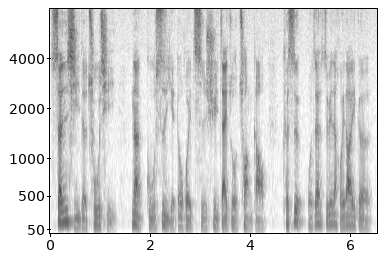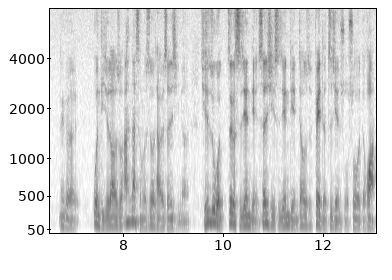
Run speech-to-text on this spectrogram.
升息的初期，那股市也都会持续在做创高。可是我在这边再回到一个那个问题，就到说啊，那什么时候才会升息呢？其实如果这个时间点升息时间点叫做是 Fed 之前所说的话。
